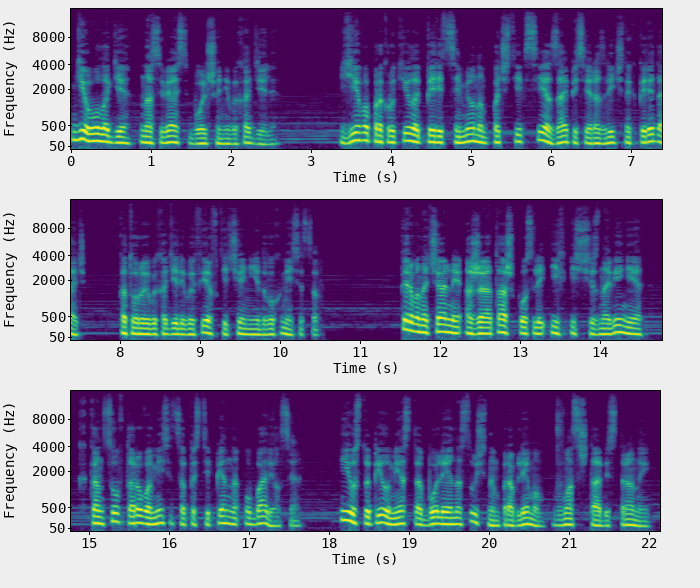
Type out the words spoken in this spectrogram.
геологи на связь больше не выходили. Ева прокрутила перед Семеном почти все записи различных передач, которые выходили в эфир в течение двух месяцев. Первоначальный ажиотаж после их исчезновения к концу второго месяца постепенно убавился и уступил место более насущным проблемам в масштабе страны –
